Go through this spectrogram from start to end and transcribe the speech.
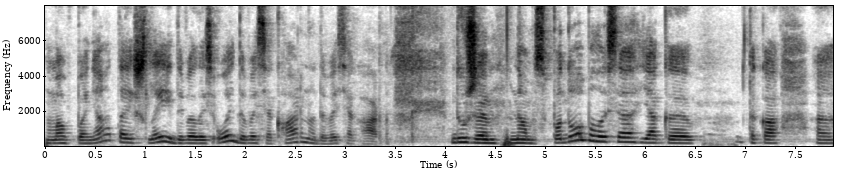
мавпанята, йшли і дивились, ой, дивись, як гарно, дивись, як гарно. Дуже нам сподобалося, як е, така е,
